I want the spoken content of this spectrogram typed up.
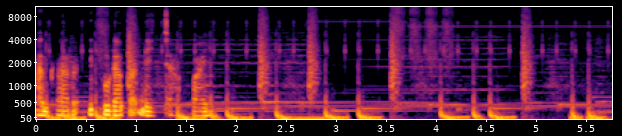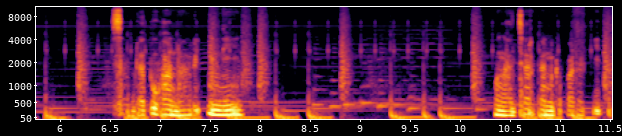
agar itu dapat dicapai. Sabda Tuhan hari ini mengajarkan kepada kita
